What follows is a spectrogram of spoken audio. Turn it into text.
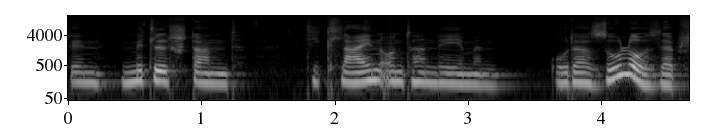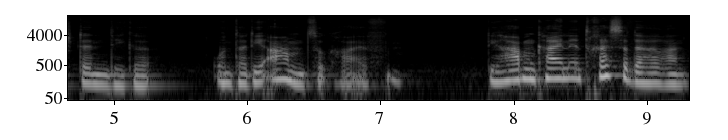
den Mittelstand, die Kleinunternehmen oder Solo-Selbstständige unter die Armen zu greifen. Die haben kein Interesse daran,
